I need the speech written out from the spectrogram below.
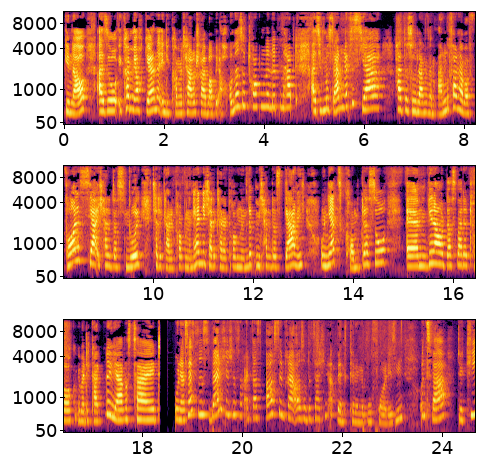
Genau, also ihr könnt mir auch gerne in die Kommentare schreiben, ob ihr auch immer so trockene Lippen habt. Also ich muss sagen, letztes Jahr hat es so langsam angefangen, aber vorletztes Jahr, ich hatte das null. Ich hatte keine trockenen Hände, ich hatte keine trockenen Lippen, ich hatte das gar nicht. Und jetzt kommt das so. Ähm, genau, das war der Talk über die kalte Jahreszeit. Und als letztes werde ich euch jetzt noch etwas aus dem drei Ausrufezeichen Adventskalenderbuch vorlesen. Und zwar Türkise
